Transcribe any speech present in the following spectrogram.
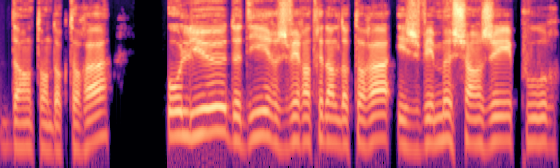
dans ton doctorat au lieu de dire je vais rentrer dans le doctorat et je vais me changer pour,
